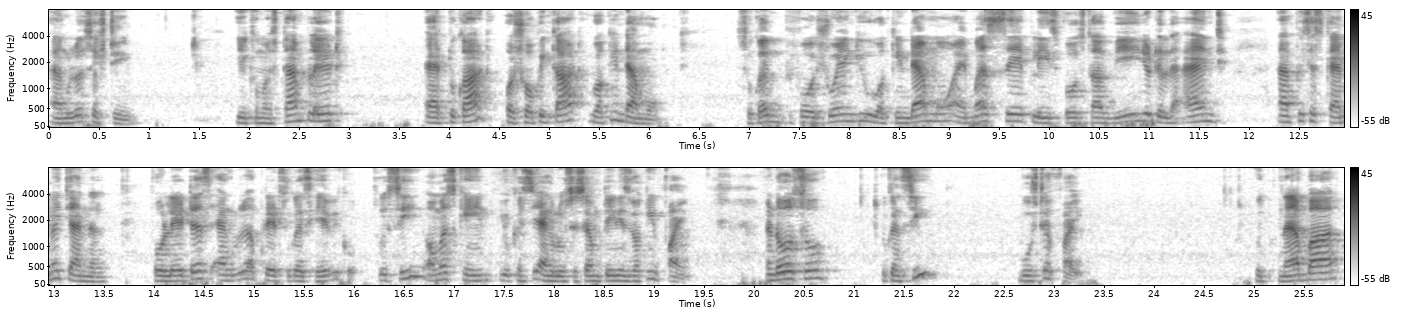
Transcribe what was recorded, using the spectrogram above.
Angular 16 e-commerce template, add to cart or shopping cart working demo. So guys, before showing you working demo, I must say please watch the video till the end and please subscribe my channel for latest Angular updates. So guys, here we go. So you see on my screen, you can see Angular 17 is working fine. And also you can see Bootstrap 5 with navbar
